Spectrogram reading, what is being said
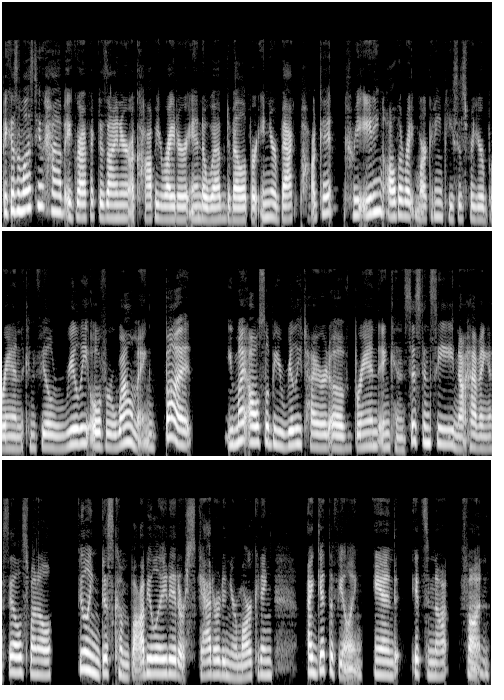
Because unless you have a graphic designer, a copywriter, and a web developer in your back pocket, creating all the right marketing pieces for your brand can feel really overwhelming. But you might also be really tired of brand inconsistency, not having a sales funnel, feeling discombobulated or scattered in your marketing. I get the feeling, and it's not fun.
